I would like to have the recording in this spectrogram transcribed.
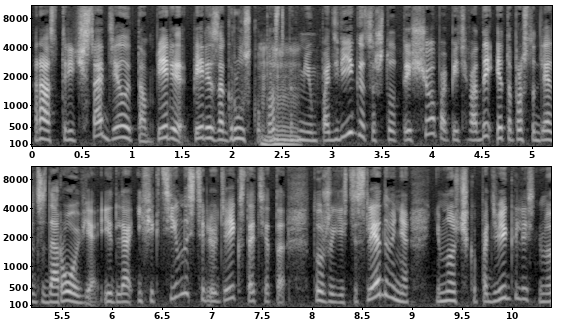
раз в три часа делать там пере, перезагрузку, mm-hmm. просто как минимум подвигаться, что-то еще, попить воды, это просто для здоровья и для эффективности людей, кстати, это тоже есть исследования, немножечко подвигались, немножечко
